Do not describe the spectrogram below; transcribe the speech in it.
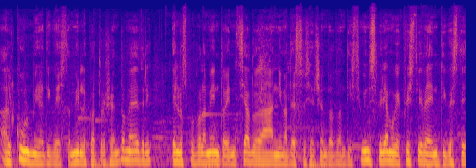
al culmine di questo, 1400 metri e lo spopolamento è iniziato da anni ma adesso si è accentuato tantissimo. Quindi speriamo che questi eventi, queste,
